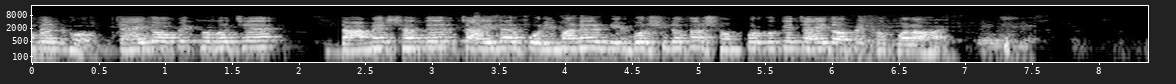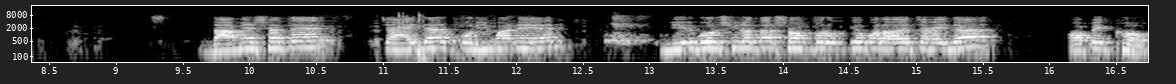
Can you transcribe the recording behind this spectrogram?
অপেক্ষক চাহিদা অপেক্ষক হচ্ছে দামের সাথে চাহিদার পরিমাণের নির্ভরশীলতার সম্পর্ককে চাহিদা অপেক্ষক বলা হয়। দামের সাথে চাহিদার পরিমাণের নির্ভরশীলতার সম্পর্ককে বলা হয় চাহিদা অপেক্ষক।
